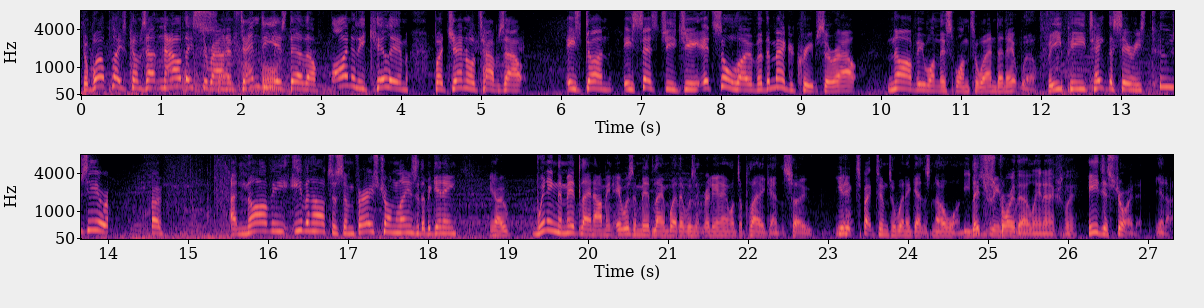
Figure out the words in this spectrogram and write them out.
The well plays comes out. Now they surround him. Dendi is there. They'll finally kill him, but General tabs out. He's done. He says GG. It's all over. The Mega Creeps are out. Na'Vi want this one to end, and it will. VP take the series 2-0. And Na'Vi, even after some very strong lanes at the beginning, you know, winning the mid lane, I mean, it was a mid lane where there wasn't really anyone to play against, so you'd yeah. expect him to win against no one. He Literally destroyed no that lane, actually. He destroyed it, you know.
